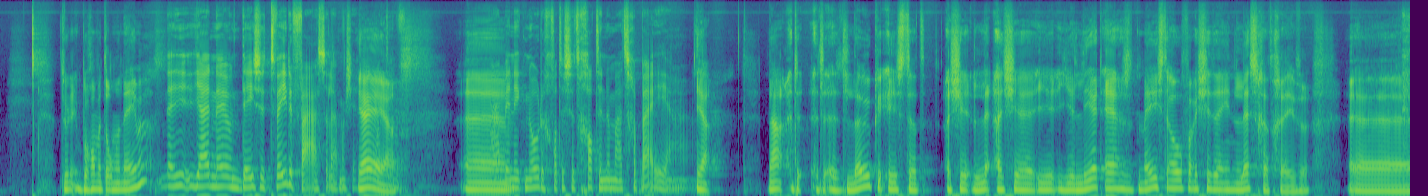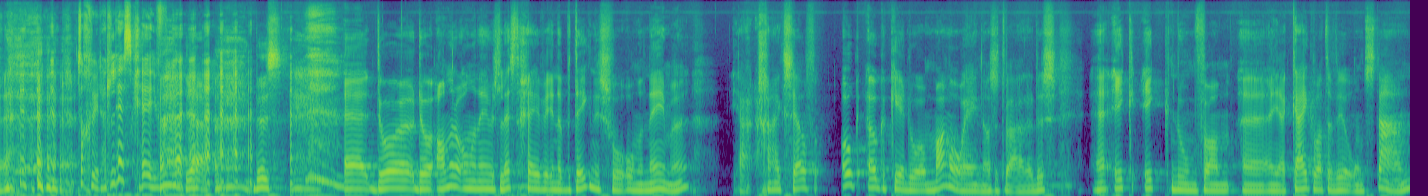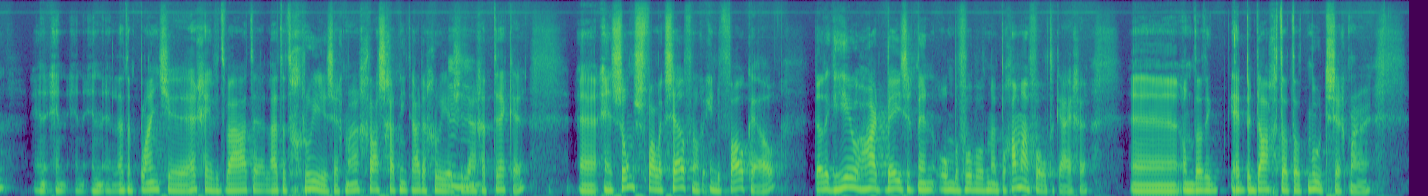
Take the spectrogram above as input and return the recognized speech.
Toen ik begon met ondernemen? Nee, ja, nee, deze tweede fase, laat maar zeggen. Ja, ja, ja. Waar ben ik nodig? Wat is het gat in de maatschappij? Ja, ja. nou, het, het, het leuke is dat als je, als je, je, je leert ergens het meest over als je er in les gaat geven. Uh, Toch weer dat lesgeven. ja, dus uh, door, door andere ondernemers les te geven in dat betekenisvol ondernemen, ja, ga ik zelf ook elke keer door een mangel heen, als het ware. Dus hè, ik, ik noem van, uh, ja, kijk wat er wil ontstaan. En, en, en, en, en laat een plantje, hè, geef het water, laat het groeien, zeg maar. Gras gaat niet harder groeien als je mm -hmm. daar gaat trekken. en soms val ik zelf nog in de valkuil dat ik heel hard bezig ben om bijvoorbeeld mijn programma vol te krijgen. Uh, omdat ik heb bedacht dat dat moet, zeg maar.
